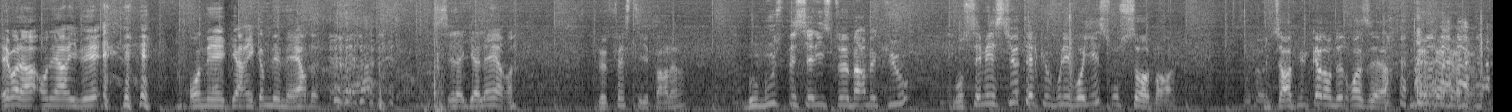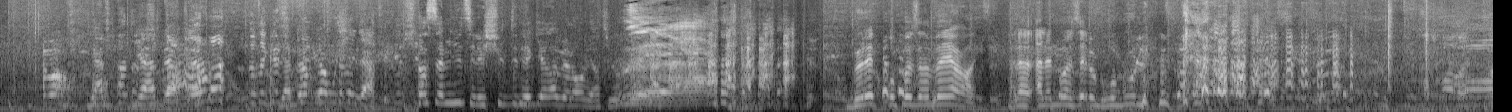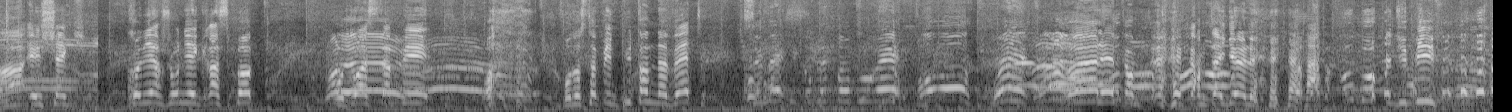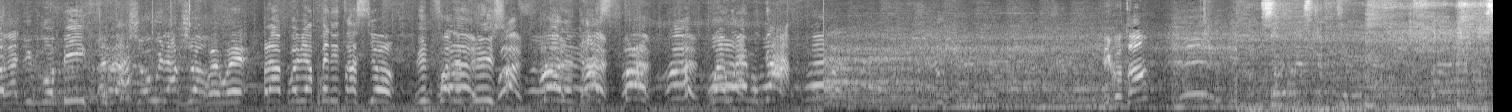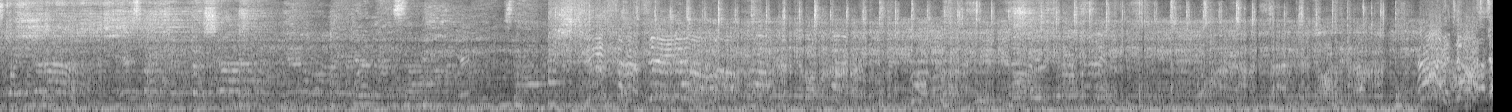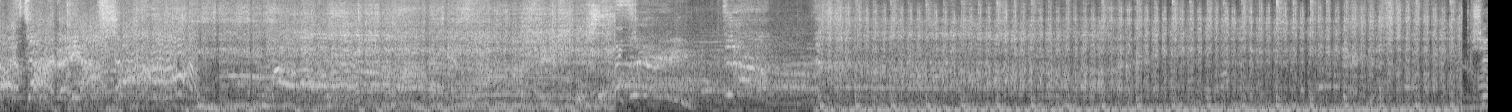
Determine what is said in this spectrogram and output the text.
Et voilà, on est arrivé. on est garé comme des merdes. C'est la galère. Le fest, il est par là. Boubou, spécialiste barbecue. Bon, ces messieurs, tels que vous les voyez, sont sobres. Il ne sera plus le cas dans 2-3 heures. Il y a, il y a un burger. Il y a un burger ou cheddar. Dans 5 minutes, c'est les chutes du Niagara, mais à l'envers, tu vois. Belette propose un verre à la, à la demoiselle au gros boule. Ah, échec. Première journée grasse pop. On doit se taper. On doit se taper une putain de navette. Ce mec est complètement bourré. Ouais, ouais, allez, ferme, ferme ta gueule. On a du bif, on a du gros bif. L'argent, où est l'argent Ouais, ouais. La première pénétration, une fois de plus. Oh, le grasse pop. Ouais, ouais, mon gars. T'es content?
